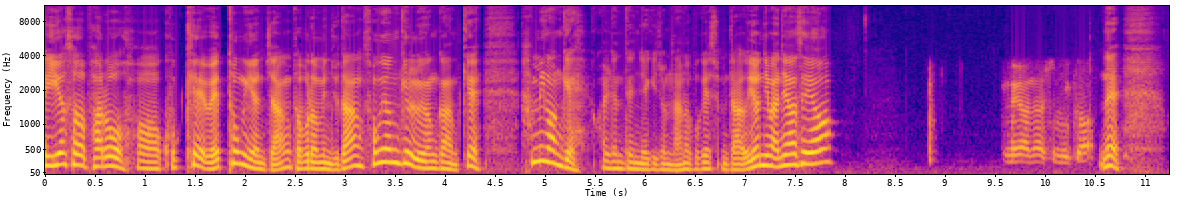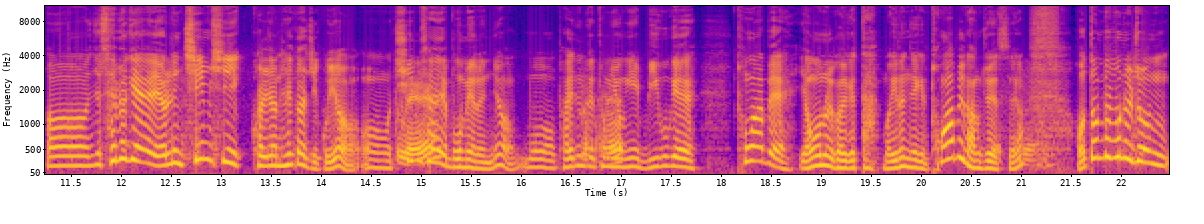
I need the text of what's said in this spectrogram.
네, 이어서 바로 어, 국회 외통위원장 더불어민주당 송영길 의원과 함께 한미 관계 관련된 얘기 좀 나눠보겠습니다. 의원님 안녕하세요. 네, 안녕하십니까? 네, 어, 이제 새벽에 열린 취임식 관련해가지고요. 어, 취임사에 네. 보면은요, 뭐, 바이든 네. 대통령이 미국의 통합에 영혼을 걸겠다, 뭐 이런 얘기는 통합을 강조했어요. 네. 어떤 부분을 좀,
